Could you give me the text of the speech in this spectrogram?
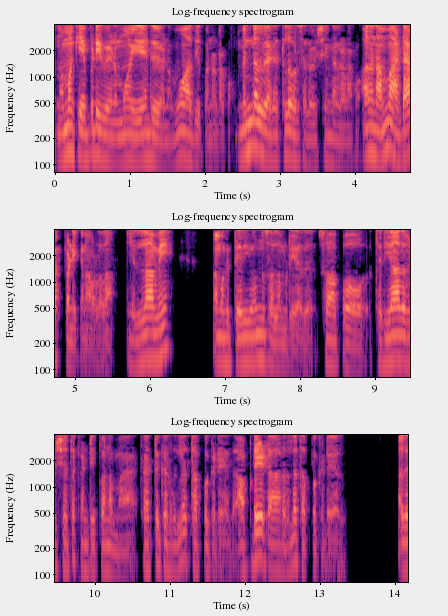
நமக்கு எப்படி வேணுமோ ஏது வேணுமோ அது இப்போ நடக்கும். மின்னல் வேகத்தில் ஒரு சில விஷயங்கள் நடக்கும். அதை நம்ம அடாப்ட் பண்ணிக்கணும் அவ்வளோதான் எல்லாமே நமக்கு தெரியும்னு சொல்ல முடியாது. ஸோ அப்போ தெரியாத விஷயத்த கண்டிப்பாக நம்ம கத்துக்கிறதுல தப்பு கிடையாது. அப்டேட் ஆகிறதுல தப்பு கிடையாது. அது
